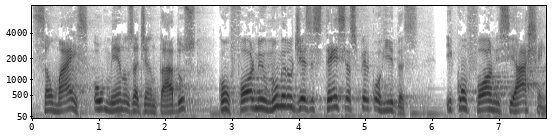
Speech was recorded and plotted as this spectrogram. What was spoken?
São mais ou menos adiantados conforme o número de existências percorridas e conforme se achem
